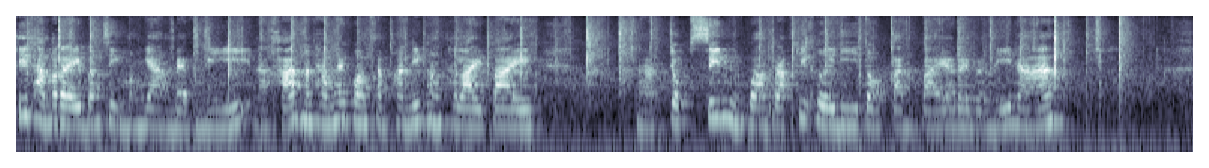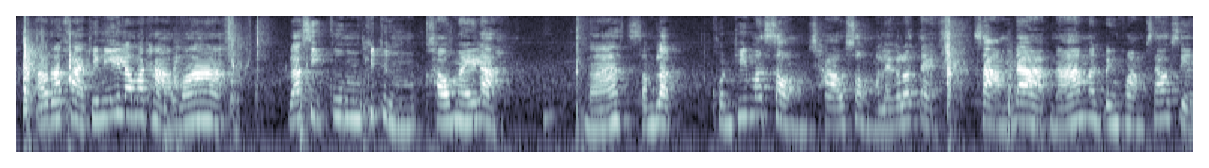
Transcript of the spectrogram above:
ที่ทำอะไรบางสิ่งบางอย่างแบบนี้นะคะ มันทำให้ความสัมพันธ์นี้พังทลายไปนะจบสิ้นความรักที่เคยดีต่อกันไปอะไรแบบนี้นะ เอาละค่ะทีนี้เรามาถามว่าราศีกุมคิดถึงเขาไหมล่ะ นะสำหรับคนที่มาส่องเช้าส่องอะไรก็แล้วแต่สามดาบนะ มันเป็นความเศร้าเสีย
